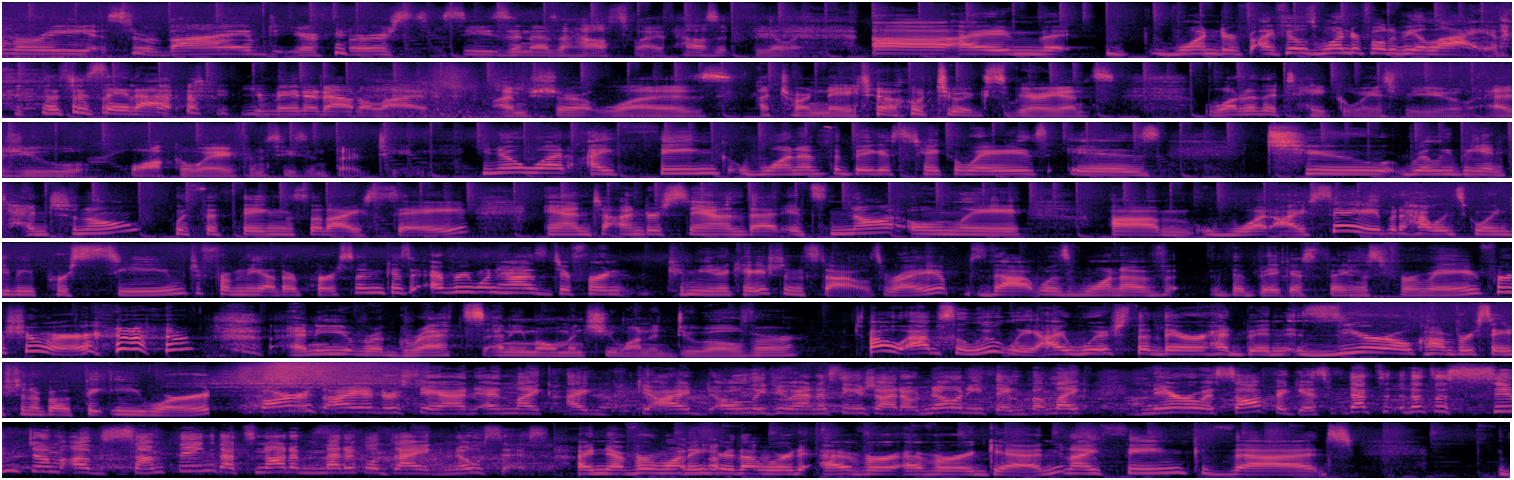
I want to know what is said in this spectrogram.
Marie survived your first season as a housewife. How's it feeling? Uh, I'm wonderful. I feels wonderful to be alive. Let's just say that. you made it out alive. I'm sure it was a tornado to experience. What are the takeaways for you as you walk away from season 13? You know what? I think one of the biggest takeaways is to really be intentional with the things that I say and to understand that it's not only um, what I say, but how it's going to be perceived from the other person, because everyone has different communication styles, right? That was one of the biggest things for me, for sure. any regrets, any moments you want to do over? Oh, absolutely. I wish that there had been zero conversation about the E word. As far as I understand, and like I, I only do anesthesia, I don't know anything, but like narrow esophagus, that's that's a symptom of something. That's not a medical diagnosis. I never want to hear that word ever, ever again. And I think that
